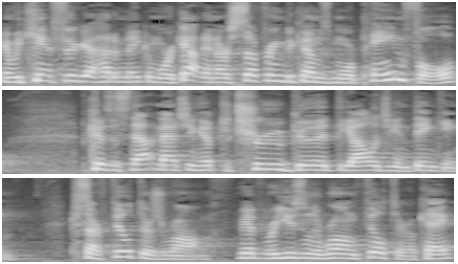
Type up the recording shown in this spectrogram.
And we can't figure out how to make them work out. And our suffering becomes more painful because it's not matching up to true, good theology and thinking because our filter's wrong. We have, we're using the wrong filter, okay?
